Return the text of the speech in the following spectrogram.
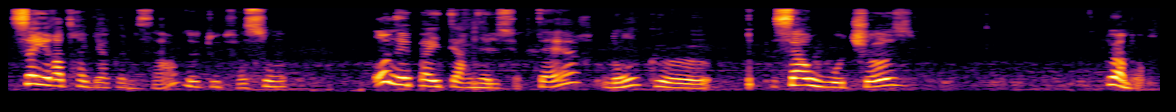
ça ira très bien comme ça, de toute façon, on n'est pas éternel sur Terre, donc euh, ça ou autre chose, peu importe.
